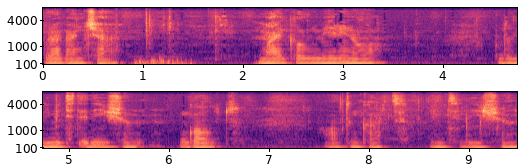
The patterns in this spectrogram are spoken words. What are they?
Bragança, Michael Merino, bu da Limited Edition Gold, altın kart, Limited Edition.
